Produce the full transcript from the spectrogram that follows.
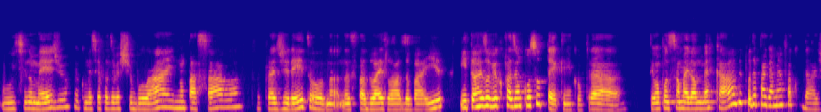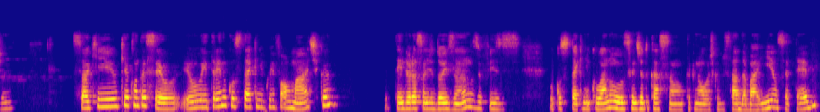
o ensino médio, eu comecei a fazer vestibular e não passava para direito nas estaduais lá da Bahia. Então resolvi fazer um curso técnico para ter uma posição melhor no mercado e poder pagar minha faculdade. Né? Só que o que aconteceu? Eu entrei no curso técnico em informática, tem duração de dois anos, eu fiz o curso técnico lá no Centro de Educação Tecnológica do Estado da Bahia, o CETEB.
